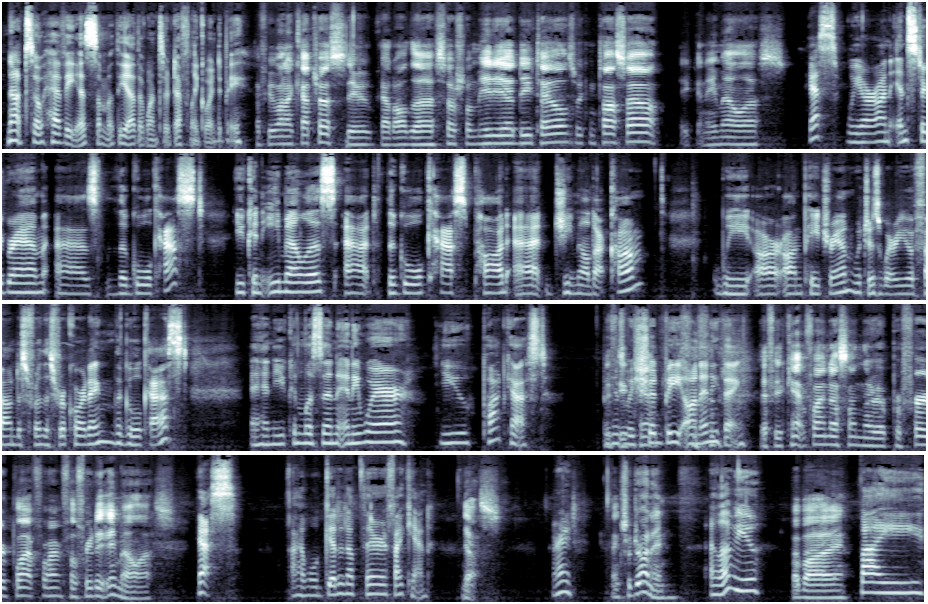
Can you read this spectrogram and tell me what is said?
not so heavy as some of the other ones are definitely going to be. If you want to catch us, you've got all the social media details we can toss out. You can email us. Yes, we are on Instagram as the Ghoulcast. You can email us at theghoulcastpod at gmail.com. We are on Patreon, which is where you have found us for this recording, the Ghoulcast. And you can listen anywhere you podcast because you we should be on anything. If you can't find us on the preferred platform, feel free to email us. Yes, I will get it up there if I can. Yes. All right. Thanks for joining. I love you. Bye bye. Bye.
